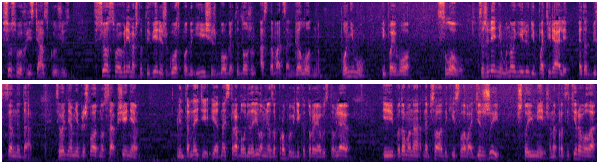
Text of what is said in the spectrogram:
всю свою христианскую жизнь, все свое время, что ты веришь Господу и ищешь Бога, ты должен оставаться голодным по Нему и по Его Слову. К сожалению, многие люди потеряли этот бесценный дар – Сегодня мне пришло одно сообщение в интернете, и одна сестра благодарила меня за проповеди, которые я выставляю. И потом она написала такие слова «Держи, что имеешь». Она процитировала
